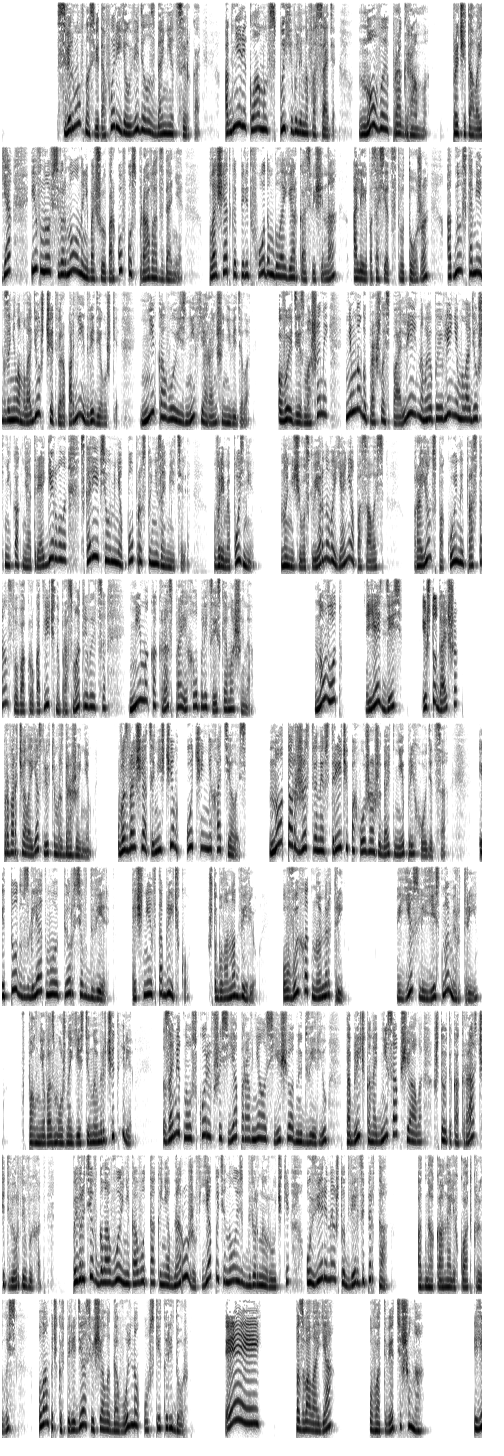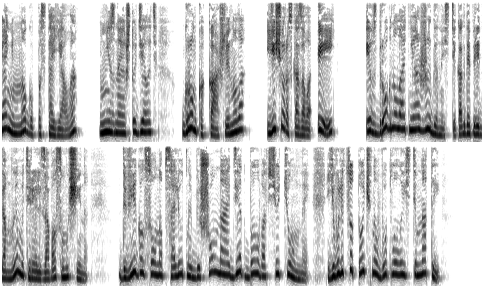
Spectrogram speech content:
Свернув на светофоре, я увидела здание цирка. Огни рекламы вспыхивали на фасаде. Новая программа. Прочитала я и вновь свернула на небольшую парковку справа от здания. Площадка перед входом была ярко освещена, аллея по соседству тоже. Одну из скамеек заняла молодежь, четверо парней и две девушки. Никого из них я раньше не видела. Выйдя из машины, немного прошлась по аллее, на мое появление молодежь никак не отреагировала, скорее всего, меня попросту не заметили. Время позднее, но ничего скверного я не опасалась. Район спокойный, пространство вокруг отлично просматривается. Мимо как раз проехала полицейская машина. «Ну вот, я здесь. И что дальше?» — проворчала я с легким раздражением. Возвращаться ни с чем очень не хотелось. Но торжественной встречи, похоже, ожидать не приходится. И тут взгляд мой уперся в дверь, точнее, в табличку, что была над дверью. «Выход номер три». Если есть номер три, вполне возможно, есть и номер четыре. Заметно ускорившись, я поравнялась еще одной дверью. Табличка над ней сообщала, что это как раз четвертый выход. Повертев головой и никого так и не обнаружив, я потянулась к дверной ручке, уверенная, что дверь заперта. Однако она легко открылась. Лампочка впереди освещала довольно узкий коридор. «Эй!» — позвала я. В ответ тишина. Я немного постояла, не зная, что делать, громко кашлянула, еще рассказала «Эй!» и вздрогнула от неожиданности, когда передо мной материализовался мужчина. Двигался он абсолютно бесшумно, одет был во все темное. Его лицо точно выплыло из темноты.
